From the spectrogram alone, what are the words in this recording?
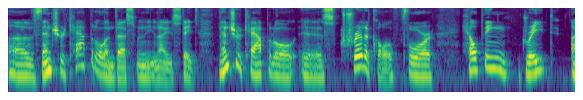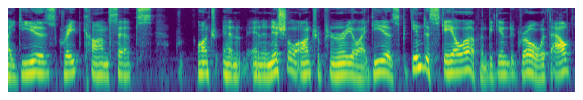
of venture capital investment in the United States. Venture capital is critical for helping great ideas, great concepts, and, and initial entrepreneurial ideas begin to scale up and begin to grow without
